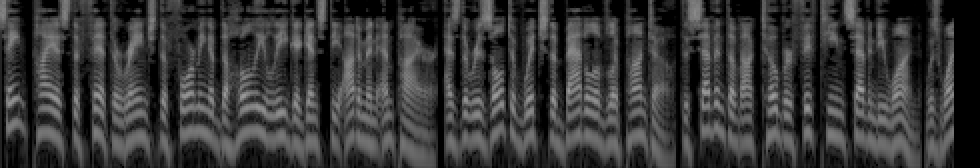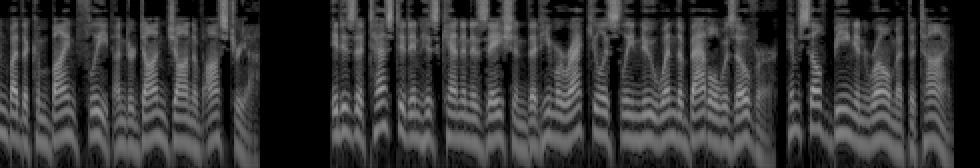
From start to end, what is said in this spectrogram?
Saint Pius V arranged the forming of the Holy League against the Ottoman Empire, as the result of which the Battle of Lepanto the 7th of October 1571 was won by the combined fleet under Don John of Austria. It is attested in his canonization that he miraculously knew when the battle was over, himself being in Rome at the time.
